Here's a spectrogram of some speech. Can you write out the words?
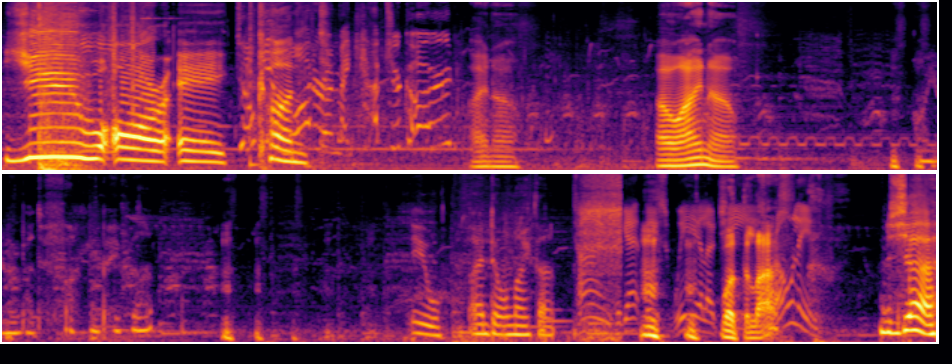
You are a Don't get cunt. water on my capture card. I know. Oh, I know. Oh, you're about to fucking pay for that. Ew, I don't like that. Time to get this wheel of What, the cheese laugh? rolling. Yeah.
